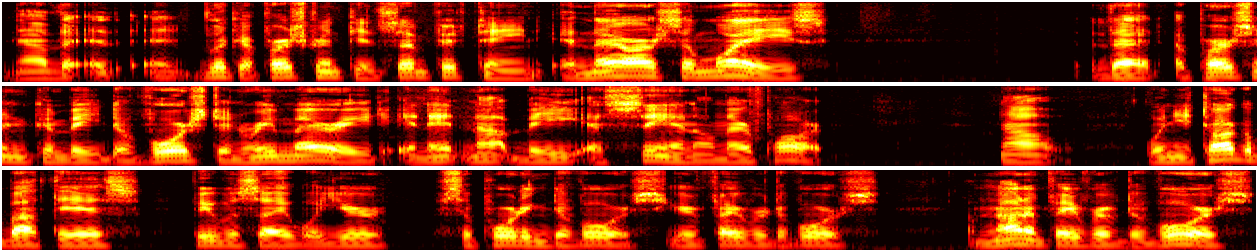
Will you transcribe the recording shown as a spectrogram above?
Now the, uh, look at 1 Corinthians 7:15 and there are some ways that a person can be divorced and remarried and it not be a sin on their part. Now, when you talk about this, people say, well, you're supporting divorce. You're in favor of divorce. I'm not in favor of divorce,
